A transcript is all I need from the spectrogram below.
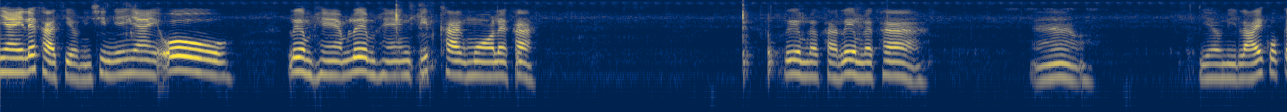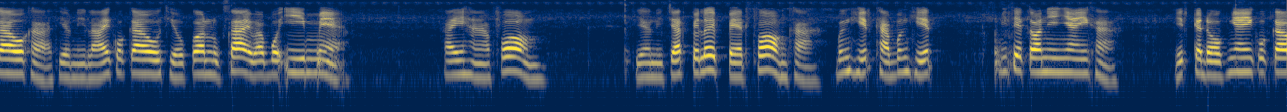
ใหญ่ๆเลยค่ะเที่ยวนี้ชิ้นใหญ่ๆโอ้เริ่มแฮมเริ่มแหงติดคางมอแล้วค่ะ เริ่มแล้วค่ะ เริ่มแล้วค่ะอ้าว เที่ยวนี้ร้ายกว่าเก่าค่ะ เที่ยวนี้ร้ายกว่าเก่าเที่ยวก่อนลูกไส้ว่าบอิ่มแม่ใครหาฟ้อง เที่ยวนี้จัดไปเลยแปดฟ้องค่ะ เบิ้งเห็ดค่ะ เบิ้งเห็ดมีแต่ตอนใหญ่ๆค่ะเห็ดกระดอกใหญ่กว่าเก่า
